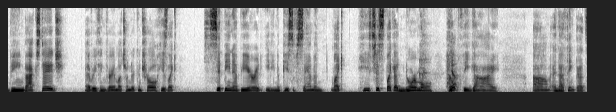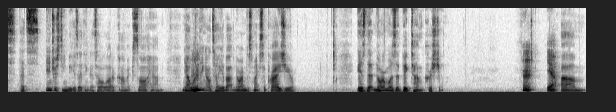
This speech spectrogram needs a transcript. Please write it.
being backstage, everything very much under control. He's like sipping a beer and eating a piece of salmon. Like he's just like a normal, healthy guy. Um, and I think that's that's interesting because I think that's how a lot of comics saw him. Now, one thing I'll tell you about Norm, this might surprise you, is that Norm was a big time Christian. Hmm. Yeah. Um,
